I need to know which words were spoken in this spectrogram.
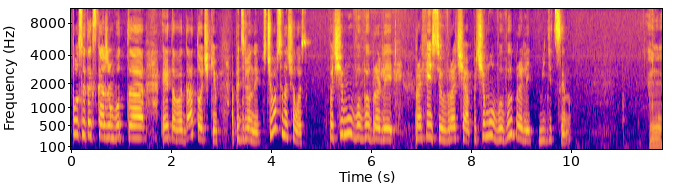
после, так скажем, вот э, этого, да, точки определенной. С чего все началось? Почему вы выбрали профессию врача? Почему вы выбрали медицину? Ну,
